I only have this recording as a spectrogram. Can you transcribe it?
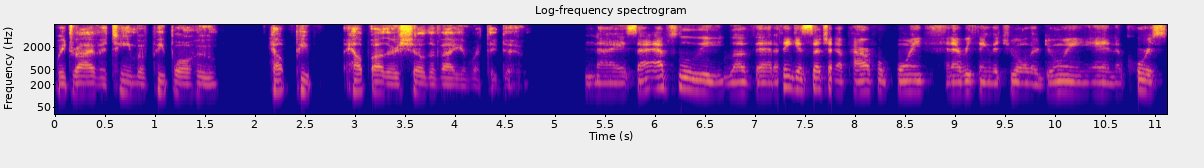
we drive a team of people who help people help others show the value of what they do. Nice. I absolutely love that. I think it's such a powerful and everything that you all are doing. And of course,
